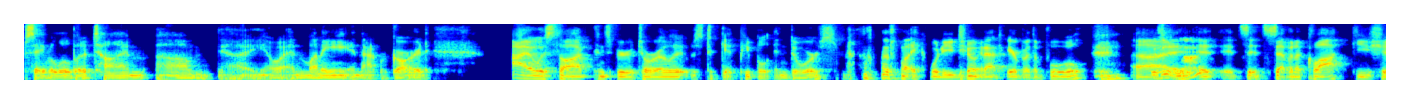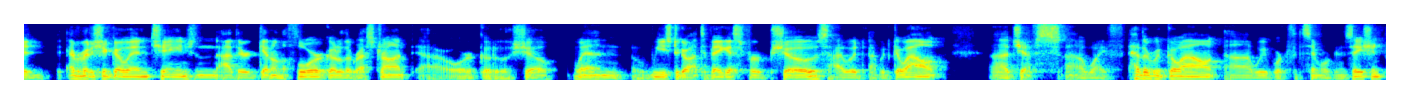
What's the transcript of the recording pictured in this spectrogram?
save a little bit of time, um, uh, you know, and money in that regard. I always thought conspiratorially it was to get people indoors. like, what are you doing out here by the pool? Uh, it it, it's it's seven o'clock. You should everybody should go in, change, and either get on the floor, go to the restaurant, uh, or go to a show. When we used to go out to Vegas for shows, I would I would go out. Uh, Jeff's uh, wife Heather would go out. Uh, we worked for the same organization.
